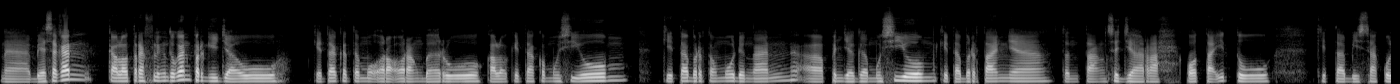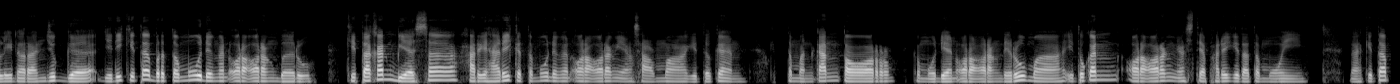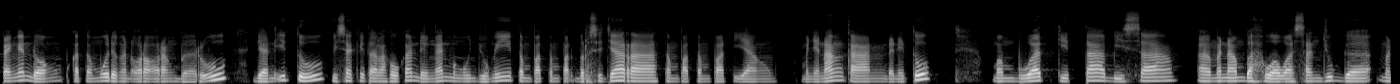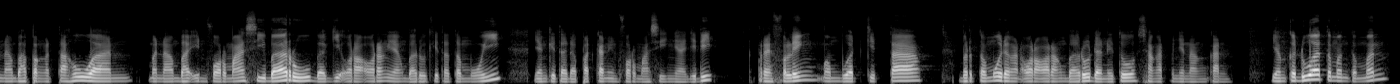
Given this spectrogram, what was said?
Nah, biasa kan kalau traveling itu kan pergi jauh, kita ketemu orang-orang baru. Kalau kita ke museum, kita bertemu dengan uh, penjaga museum, kita bertanya tentang sejarah kota itu, kita bisa kulineran juga. Jadi kita bertemu dengan orang-orang baru. Kita kan biasa hari-hari ketemu dengan orang-orang yang sama gitu kan teman kantor, kemudian orang-orang di rumah, itu kan orang-orang yang setiap hari kita temui. Nah, kita pengen dong ketemu dengan orang-orang baru dan itu bisa kita lakukan dengan mengunjungi tempat-tempat bersejarah, tempat-tempat yang menyenangkan dan itu membuat kita bisa uh, menambah wawasan juga, menambah pengetahuan, menambah informasi baru bagi orang-orang yang baru kita temui, yang kita dapatkan informasinya. Jadi, traveling membuat kita bertemu dengan orang-orang baru dan itu sangat menyenangkan. Yang kedua, teman-teman,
